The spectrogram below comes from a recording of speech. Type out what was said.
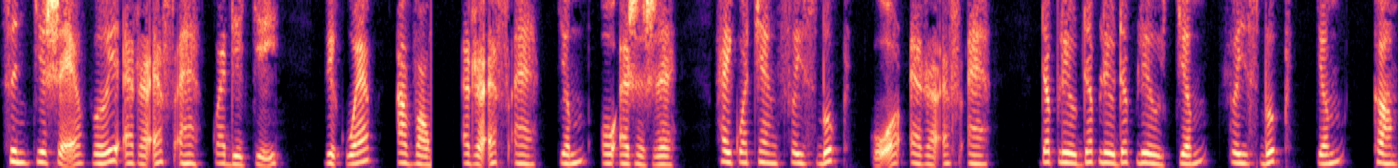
Xin chia sẻ với RFA qua địa chỉ việt web avongrfa.org hay qua trang Facebook của RFA www.facebook.com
